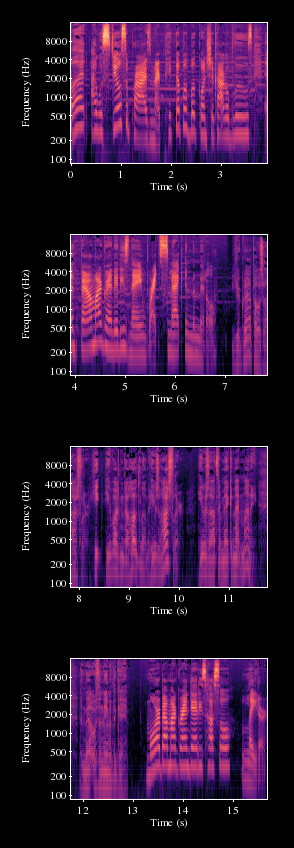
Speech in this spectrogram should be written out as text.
But I was still surprised when I picked up a book on Chicago blues and found my granddaddy's name right smack in the middle. Your grandpa was a hustler. He, he wasn't a hoodlum, but he was a hustler. He was out there making that money, and that was the name of the game. More about my granddaddy's hustle later.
